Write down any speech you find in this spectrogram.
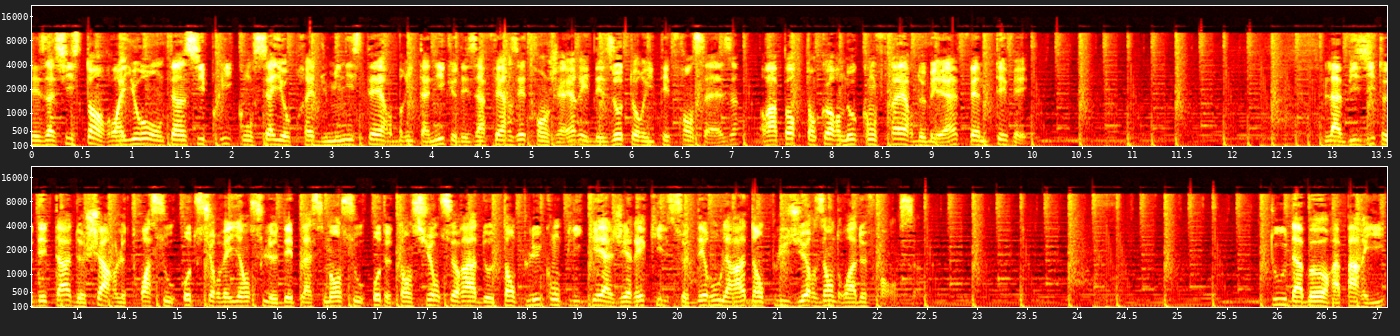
Des assistants royaux ont ainsi pris conseil auprès du ministère britannique des Affaires étrangères et des autorités françaises, rapportent encore nos confrères de BFM TV. La visite d'État de Charles III sous haute surveillance Le déplacement sous haute tension sera d'autant plus compliqué à gérer qu'il se déroulera dans plusieurs endroits de France. Tout d'abord à Paris,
